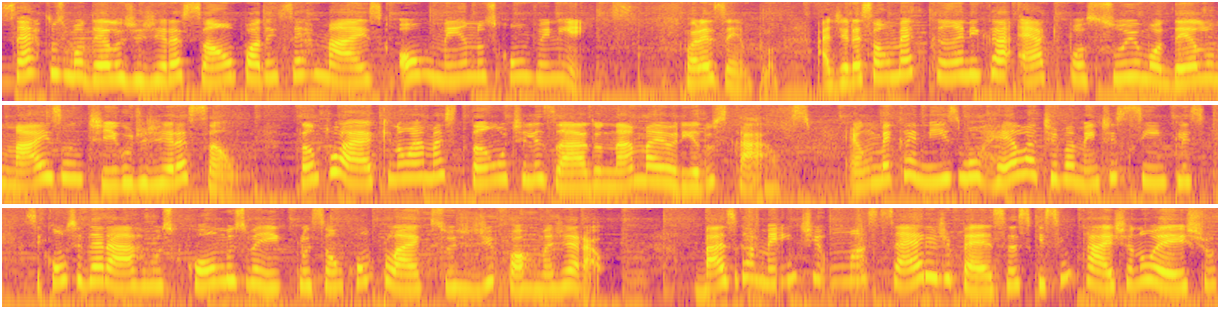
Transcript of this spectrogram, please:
certos modelos de direção podem ser mais ou menos convenientes. Por exemplo, a direção mecânica é a que possui o modelo mais antigo de direção, tanto é que não é mais tão utilizado na maioria dos carros. É um mecanismo relativamente simples se considerarmos como os veículos são complexos de forma geral. Basicamente, uma série de peças que se encaixa no eixo,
